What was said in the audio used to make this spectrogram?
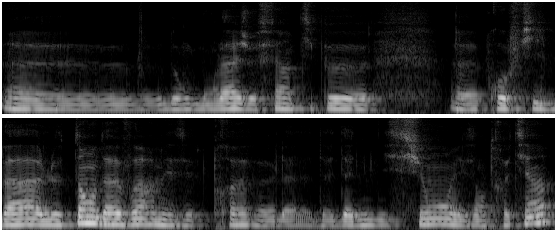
donc, bon, là, je fais un petit peu profil bas, le temps d'avoir mes épreuves d'admission et les entretiens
